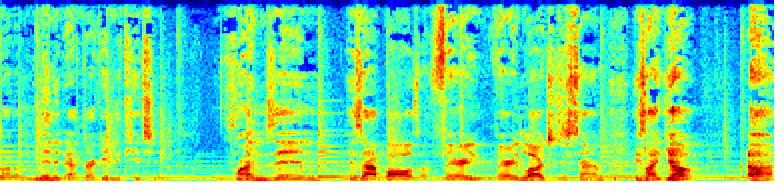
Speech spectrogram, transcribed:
about a minute after I get in the kitchen, runs in. His eyeballs are very, very large this time. He's like, yo, uh,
